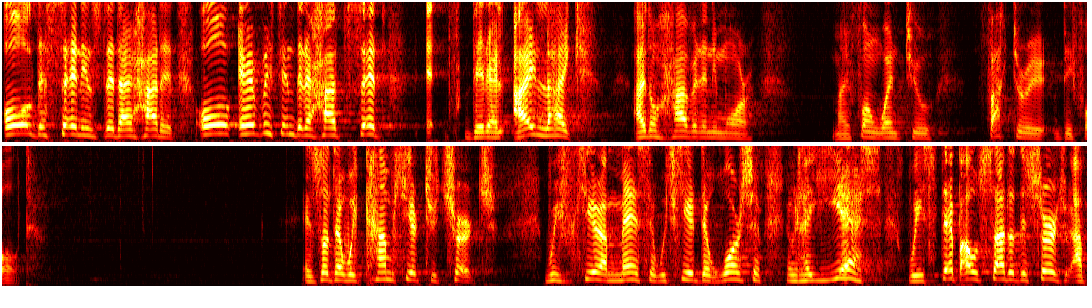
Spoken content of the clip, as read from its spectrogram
All the settings that I had it, all everything that I had set eh, that I, I like, I don't have it anymore. My phone went to factory default. And so that we come here to church, we hear a message, we hear the worship, and we're like, yes, we step outside of the church. A,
